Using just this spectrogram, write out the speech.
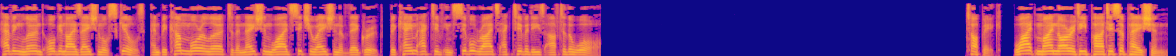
having learned organizational skills, and become more alert to the nationwide situation of their group, became active in civil rights activities after the war. White minority participation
